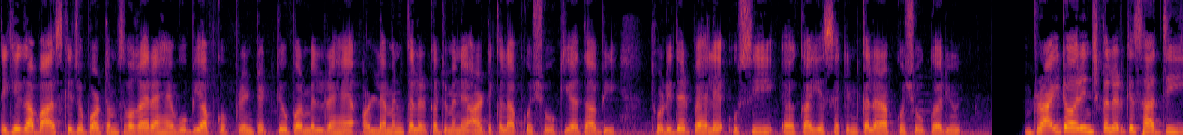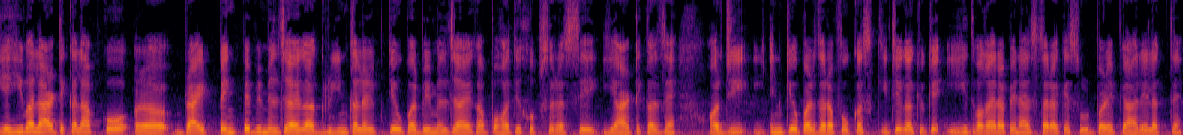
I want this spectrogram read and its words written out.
देखिएगा बास के जो बॉटम्स वगैरह हैं, वो भी आपको प्रिंटेड के ऊपर मिल रहे हैं, और लेमन कलर का जो मैंने आर्टिकल आपको शो किया था अभी, थोड़ी देर पहले, उसी का ये सेकंड कलर आपको शो कर रही हूँ। ब्राइट ऑरेंज कलर के साथ जी, यही वाला आर्टिकल आपको ब्राइट पिंक पे भी मिल जाएगा, ग्रीन कलर के ऊपर भी मिल जाएगा। बहुत ही खूबसूरत से ये आर्टिकल्स हैं। और जी, इनके ऊपर ज़रा फोकस कीजिएगा, क्योंकि ईद वगैरह पे ना इस तरह के सूट बड़े प्यारे लगते हैं।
